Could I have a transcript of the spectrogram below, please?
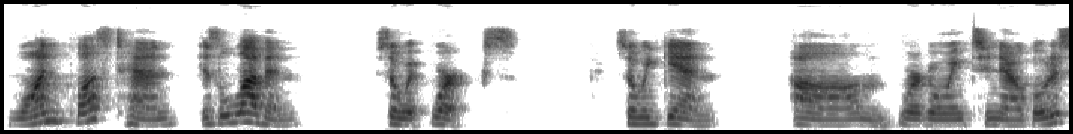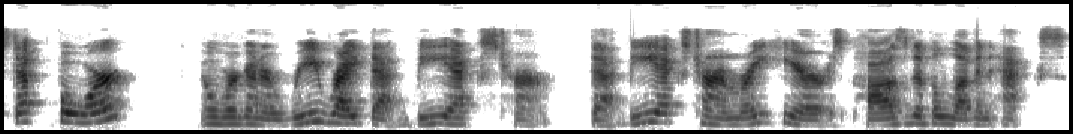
1 plus 10 is 11, so it works. So again, um, we're going to now go to step 4, and we're going to rewrite that bx term. That bx term right here is positive 11x.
